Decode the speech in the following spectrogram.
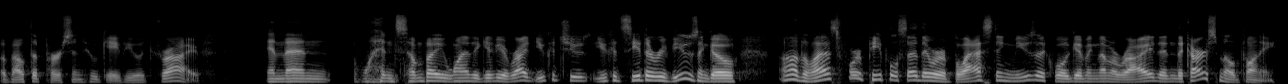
about the person who gave you a drive. And then when somebody wanted to give you a ride, you could choose you could see their reviews and go, "Oh, the last four people said they were blasting music while giving them a ride and the car smelled funny."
